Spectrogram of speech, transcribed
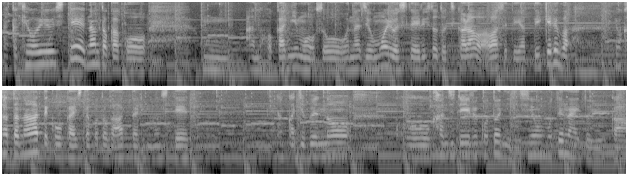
なんか共有してなんとかこう、うん、あの他にもそう同じ思いをしている人と力を合わせてやっていければよかったなって後悔したことがあったりもしてなんか自分のこう感じていることに自信を持てないというか、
